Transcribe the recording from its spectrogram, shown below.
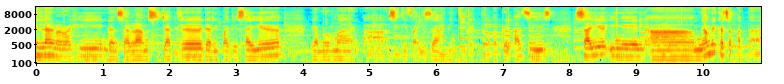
Bismillahirrahmanirrahim dan salam sejahtera daripada saya yang berhormat uh, Siti Faizah binti Datuk Abdul Aziz. Saya ingin uh, mengambil kesempatan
